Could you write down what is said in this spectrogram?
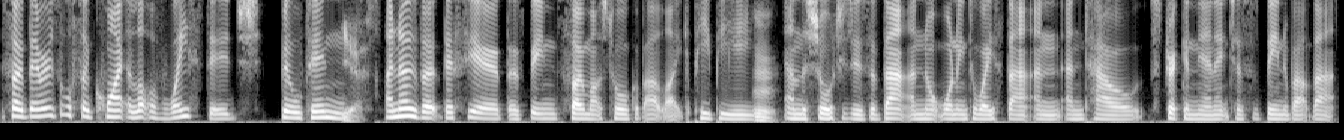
So there is also quite a lot of wastage built in. Yes. I know that this year there's been so much talk about like PPE Mm. and the shortages of that and not wanting to waste that and, and how stricken the NHS has been about that.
